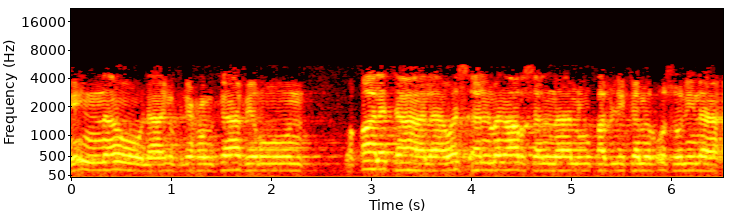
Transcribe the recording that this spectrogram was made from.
إنه لا يفلح الكافرون. وقال تعالى واسأل من أرسلنا من قبلك من رسلنا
